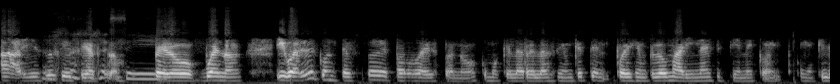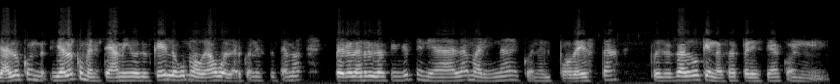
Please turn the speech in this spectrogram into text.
Ay, eso sí es cierto. Pero bueno, igual el contexto de todo esto, ¿no? Como que la relación que, por ejemplo, Marina que tiene con, como que ya lo, ya lo comenté, amigos, es que luego me voy a volar con este tema, pero la relación que tenía la Marina con el Podesta, pues es algo que no se aprecia con,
